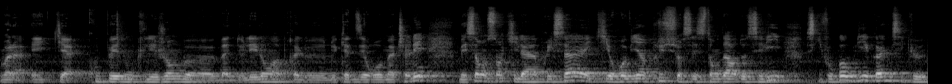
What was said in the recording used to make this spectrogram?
Voilà, et qui a coupé donc les jambes euh, bah, de l'élan après le, le 4-0 au match aller. Mais ça, on sent qu'il a appris ça et qu'il revient plus sur ses standards de Séville. Parce qu'il ne faut pas oublier quand même, c'est que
